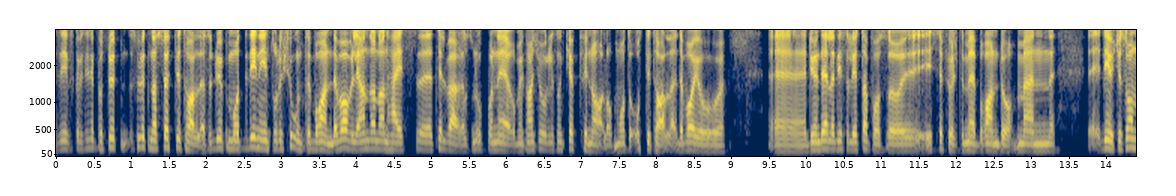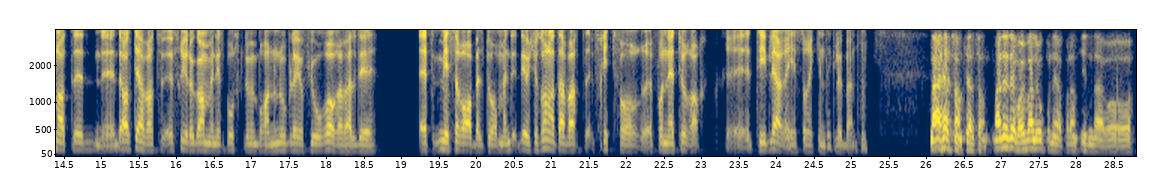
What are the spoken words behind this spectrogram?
vi si, på slutten, slutten av 70-tallet, så du på en måte, din introduksjon til Brann det var vel gjerne den heistilværelsen opp og ned, men kanskje òg litt sånn cupfinaler på en måte 80-tallet. Det var jo eh, det er jo en del av de som lytter på som ikke fulgte med Brann da. men det er jo ikke sånn at eh, det alltid har vært fryd og gammen i sportsklubben Brann. og Nå ble jo fjoråret veldig et miserabelt år. Men det er jo ikke sånn at det har vært fritt for, for nedturer eh, tidligere i historikken til klubben. Nei, helt sant. helt sant. Nei, det, det, var jo veldig opp og ned på den tiden der. og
